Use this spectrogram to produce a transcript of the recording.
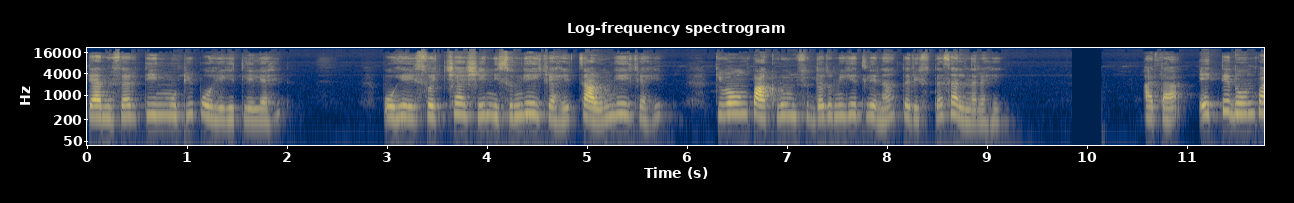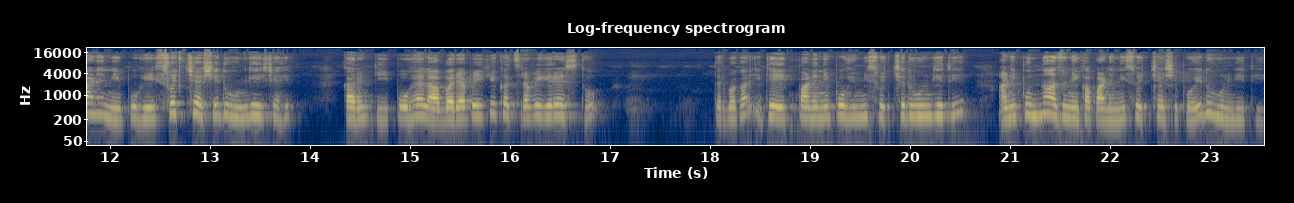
त्यानुसार तीन मोठी पोहे घेतलेले आहेत. पोहे स्वच्छ असे निसून घ्यायचे आहेत चाळून घ्यायचे आहेत. किंवा मग पाखडूनसुद्धा तुम्ही घेतले ना तरीसुद्धा चालणार आहे. आता एक ते दोन पाण्याने पोहे स्वच्छ असे धुवून घ्यायचे आहेत. कारण की पोह्याला बऱ्यापैकी कचरा वगैरे असतो. तर बघा इथे एक पाण्याने पोहे मी स्वच्छ धुवून घेते आणि पुन्हा अजून एका पाण्याने स्वच्छ असे पोहे धुवून घेते.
